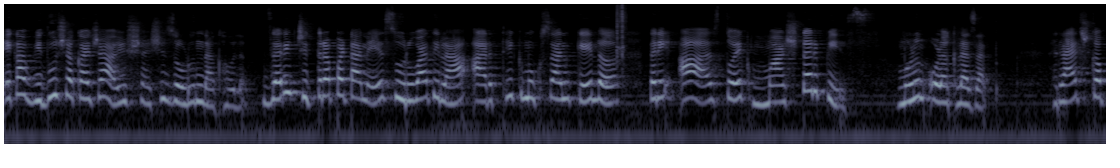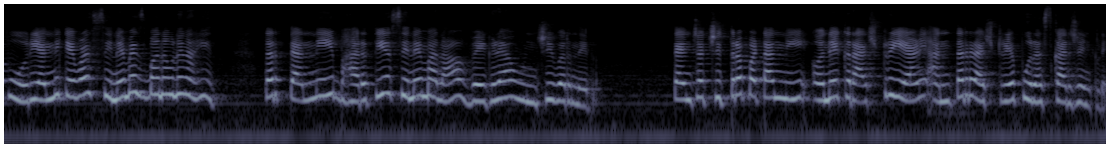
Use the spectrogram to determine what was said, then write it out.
एका विदूषकाच्या आयुष्याशी जोडून दाखवलं. जरी चित्रपटाने सुरुवातीला आर्थिक नुकसान केलं तरी आज तो एक मास्टरपीस म्हणून ओळखला जातो. राज कपूर यांनी केवळ सिनेमेच बनवले नाहीत तर त्यांनी भारतीय सिनेमाला वेगळ्या उंचीवर नेलं. त्यांच्या चित्रपटांनी अनेक राष्ट्रीय आणि आंतरराष्ट्रीय पुरस्कार जिंकले.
